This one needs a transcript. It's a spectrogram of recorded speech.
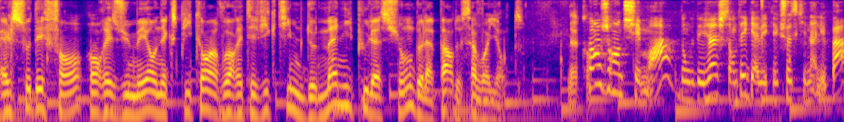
Elle se défend, en résumé, en expliquant avoir été victime de manipulation de la part de sa voyante. Quand je rentre chez moi, donc déjà je sentais qu'il y avait quelque chose qui n'allait pas,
